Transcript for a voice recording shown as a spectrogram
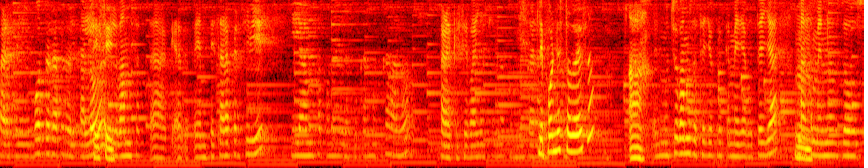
para que el bote rápido el calor, Sí, sí. lo vamos a, a- a empezar a percibir y le vamos a poner el azúcar mascabado para que se vaya haciendo como un caramelo. ¿Le pones todo eso? Ah, En mucho vamos a hacer yo creo que media botella, Mm. más o menos dos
